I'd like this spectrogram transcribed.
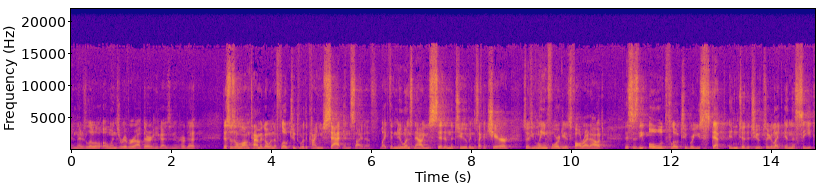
and there's a little Owens River out there. You guys never heard that? This was a long time ago when the float tubes were the kind you sat inside of. Like the new ones now, you sit in the tube and it's like a chair. So if you lean forward, you just fall right out. This is the old float tube where you stepped into the tube. So you're like in the seat.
